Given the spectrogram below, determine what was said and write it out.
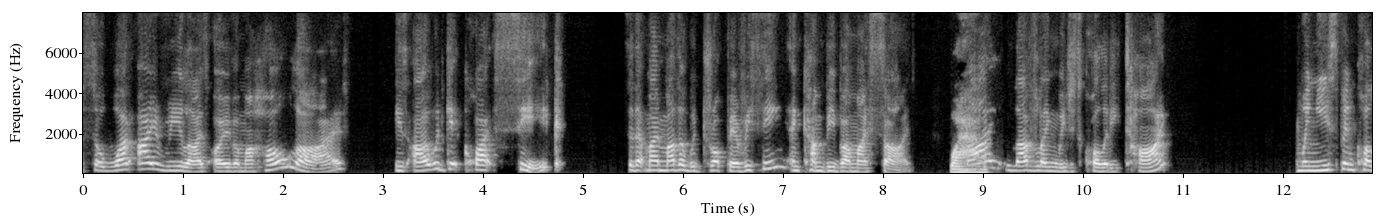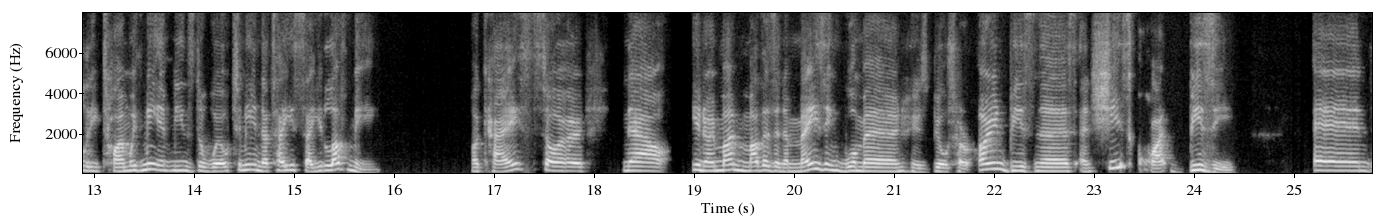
So what I realized over my whole life is I would get quite sick so that my mother would drop everything and come be by my side. Wow. My love language is quality time. When you spend quality time with me, it means the world to me. And that's how you say you love me. Okay. So now, you know, my mother's an amazing woman who's built her own business and she's quite busy. And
